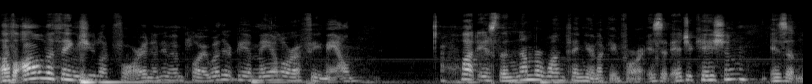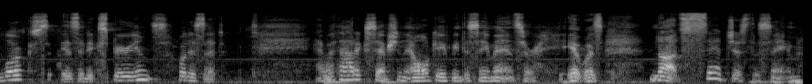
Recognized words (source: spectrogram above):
of all the things you look for in a new employee, whether it be a male or a female, what is the number one thing you're looking for? Is it education? Is it looks? Is it experience? What is it? And without exception, they all gave me the same answer. It was not said just the same,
